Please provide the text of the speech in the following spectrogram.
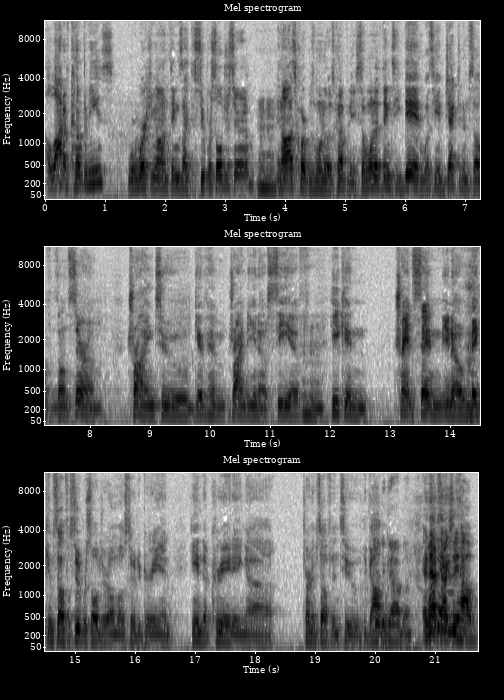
a lot of companies were working on things like the super soldier serum, Mm-hmm. and Oscorp was one of those companies. So one of the things he did was he injected himself with his own serum, trying to give him, trying to you know see if Mm-hmm. he can transcend, you know, make himself a super soldier almost to a degree, and he ended up creating, uh, turn himself into the Goblin. The Goblin. and One that's thing- actually how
